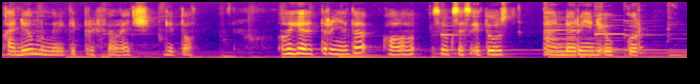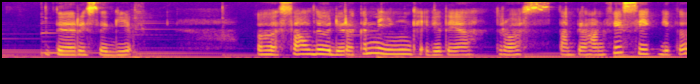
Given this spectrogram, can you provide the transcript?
kadang memiliki privilege gitu. Oh ya ternyata kalau sukses itu standarnya diukur dari segi uh, saldo di rekening kayak gitu ya. Terus tampilan fisik gitu.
